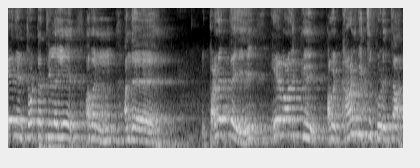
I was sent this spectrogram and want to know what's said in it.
ஏதேன் தோட்டத்திலேயே அவன் அந்த பழத்தை ஏவாளுக்கு அவன் காண்பித்து கொடுத்தான்.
